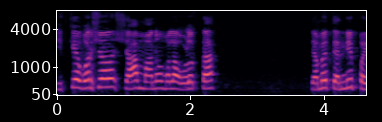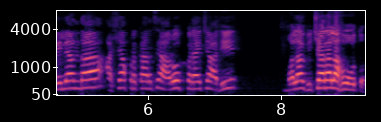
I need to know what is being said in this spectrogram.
इतके वर्ष श्याम मानव मला ओळखतात. त्यामुळे त्यांनी पहिल्यांदा अशा प्रकारचे आरोप करायच्या आधी मला विचारायला हवं होतं.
